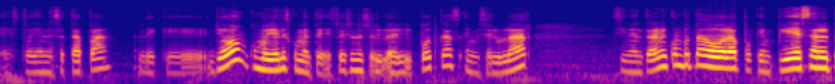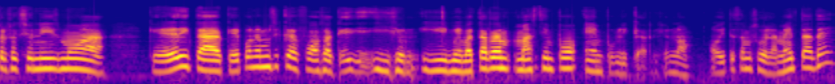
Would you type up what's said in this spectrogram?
Estoy en esa etapa de que yo, como ya les comenté, estoy haciendo el podcast en mi celular sin entrar a mi computadora porque empieza el perfeccionismo a querer editar, querer poner música de fondo, o sea, que, y, me va a tardar más tiempo en publicar. Dije, no, ahorita estamos sobre la meta de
